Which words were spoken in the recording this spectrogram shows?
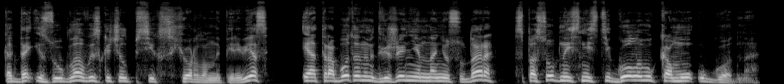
когда из угла выскочил псих с Херлом наперевес и отработанным движением нанес удар, способный снести голову кому угодно.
